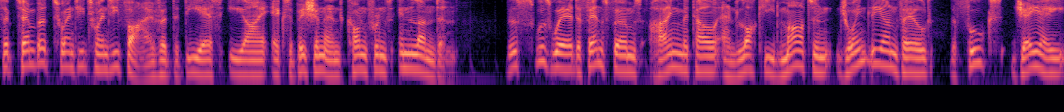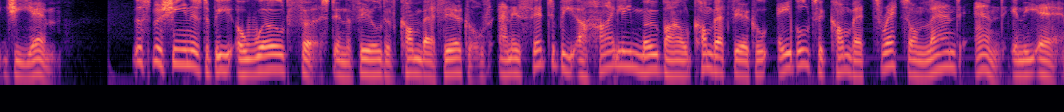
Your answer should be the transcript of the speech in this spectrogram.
September 2025 at the DSEI exhibition and conference in London. This was where defense firms Rheinmetall and Lockheed Martin jointly unveiled the Fuchs JAGM. This machine is to be a world first in the field of combat vehicles and is said to be a highly mobile combat vehicle able to combat threats on land and in the air.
